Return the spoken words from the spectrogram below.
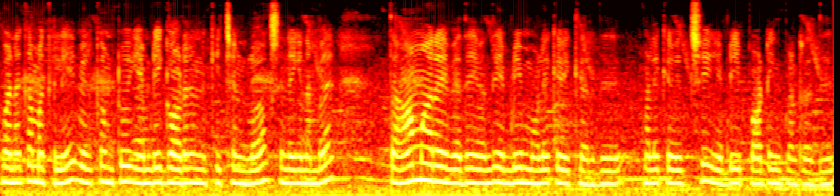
வணக்கம் மக்களே. Welcome to MT garden and kitchen blogs இன்றைக்கி நம்ம தாமரை விதையை வந்து எப்படி முளைக்க வைக்கிறது முளைக்க வச்சு எப்படி பாட்டிங் பண்ணுறது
